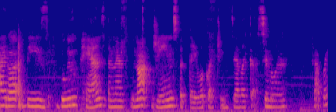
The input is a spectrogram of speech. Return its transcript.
I got these blue pants, and they're not jeans, but they look like jeans. They have like a similar fabric.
